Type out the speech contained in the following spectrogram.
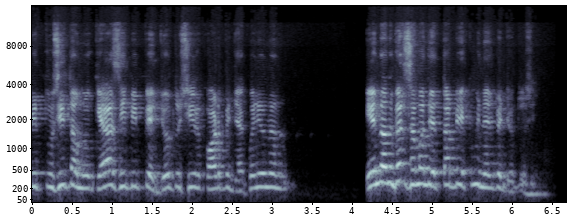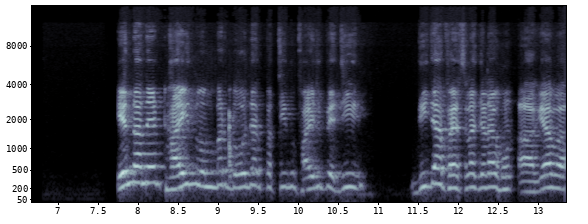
ਵੀ ਤੁਸੀਂ ਤੁਹਾਨੂੰ ਕਿਹਾ ਸੀ ਵੀ ਭੇਜੋ, ਤੁਸੀਂ ਰਿਕਾਰਡ ਭੇਜਿਆ ਕੋਈ ਨਹੀਂ ਉਹਨਾਂ ਨੂੰ। ਇਹਨਾਂ ਨੂੰ ਫਿਰ ਸਮਾਂ ਦਿੱਤਾ ਵੀ 1 ਮਹੀਨੇ ਭੇਜੋ ਤੁਸੀਂ। ਇਹਨਾਂ ਨੇ 28 ਨਵੰਬਰ 2025 ਨੂੰ ਫਾਈਲ ਭੇਜੀ। ਦੀਜਾ ਫੈਸਲਾ ਜਿਹੜਾ ਹੁਣ ਆ ਗਿਆ ਵਾ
